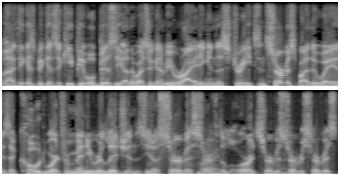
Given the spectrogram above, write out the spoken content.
I think it's because they keep people busy. Otherwise, they're going to be rioting in the streets. And service, by the way, is a code word for many religions. You know, service, serve Right. the Lord, service, service, service.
